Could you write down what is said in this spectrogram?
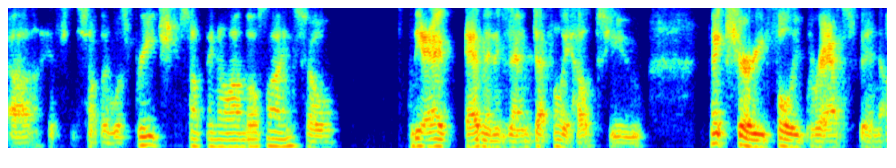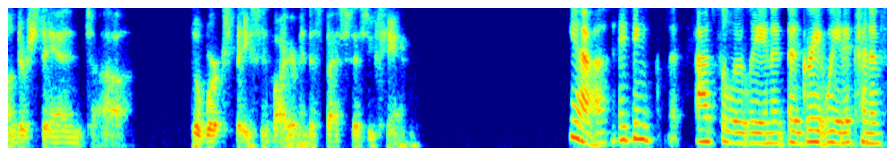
uh, if something was breached, something along those lines. So the ad admin exam definitely helps you make sure you fully grasp and understand uh, the workspace environment as best as you can. Yeah, I think absolutely. And a, a great way to kind of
